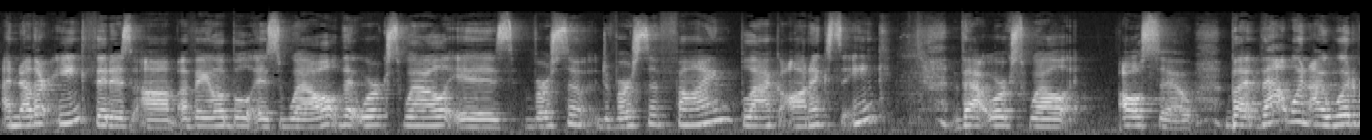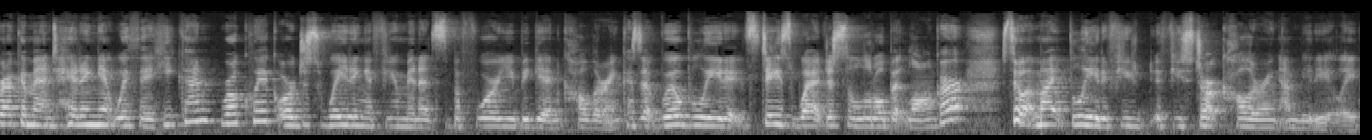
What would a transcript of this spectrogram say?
Another ink that is um, available as well that works well is Versa, VersaFine Black Onyx ink. That works well also. But that one I would recommend hitting it with a heat gun real quick or just waiting a few minutes before you begin coloring because it will bleed. It stays wet just a little bit longer. So it might bleed if you if you start coloring immediately.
